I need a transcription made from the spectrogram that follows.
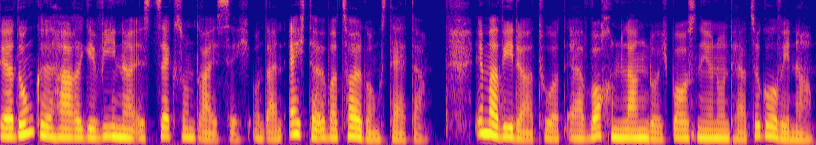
Der dunkelhaarige Wiener ist 36 und ein echter Überzeugungstäter. Immer wieder tourt er wochenlang durch Bosnien und Herzegowina.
